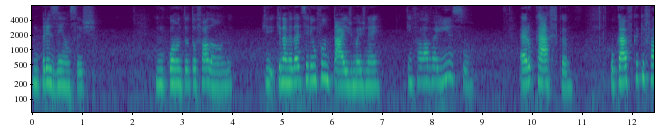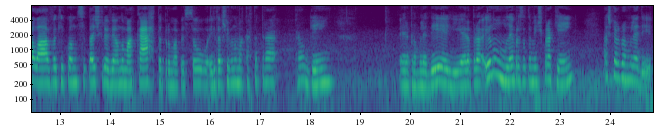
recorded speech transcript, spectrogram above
em presenças enquanto eu tô falando que, que na verdade seriam fantasmas, né? Quem falava isso era o Kafka. O Kafka que falava que quando você está escrevendo uma carta para uma pessoa, ele estava escrevendo uma carta para alguém. Era para a mulher dele, era para, eu não lembro exatamente para quem. Acho que era para a mulher dele.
